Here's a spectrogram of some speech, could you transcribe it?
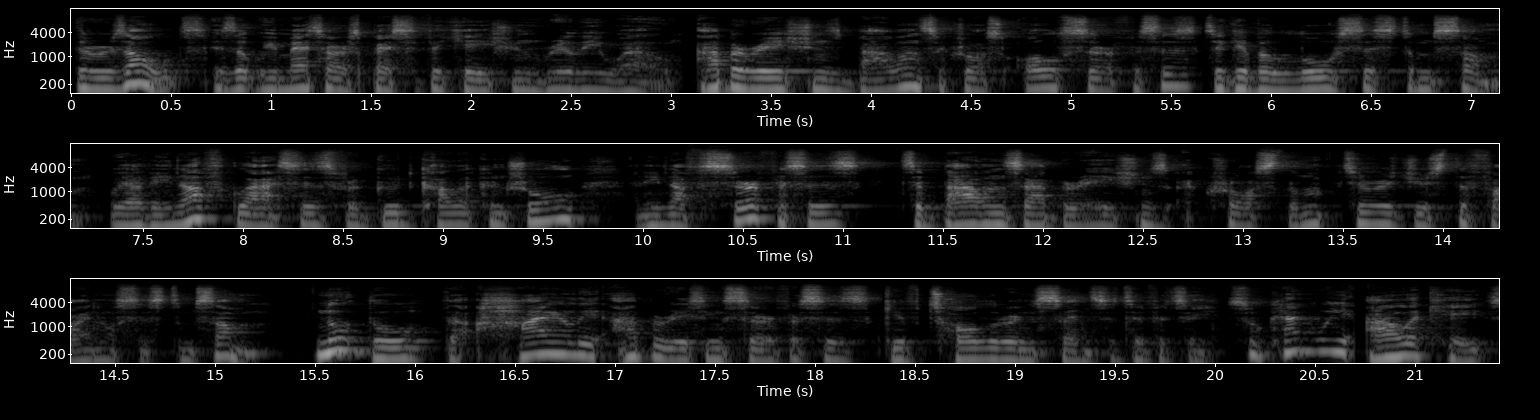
The result is that we met our specification really well. Aberrations balance across all surfaces to give a low system sum. We have enough glasses for good color control and enough surfaces to balance aberrations across them to reduce the final system sum. Note though that highly aberrating surfaces give tolerance sensitivity. So can we allocate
